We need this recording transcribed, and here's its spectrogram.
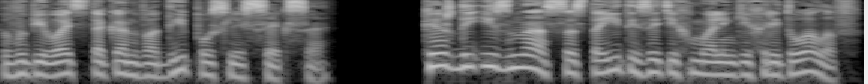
выпивать стакан воды после секса. Каждый из нас состоит из этих маленьких ритуалов.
